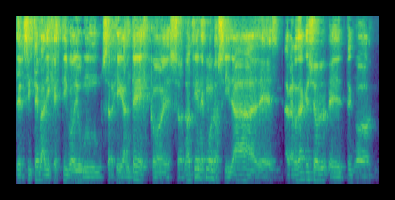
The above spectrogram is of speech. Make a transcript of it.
del sistema digestivo de un ser gigantesco, eso, ¿no? Tiene porosidades. La verdad que yo eh, tengo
